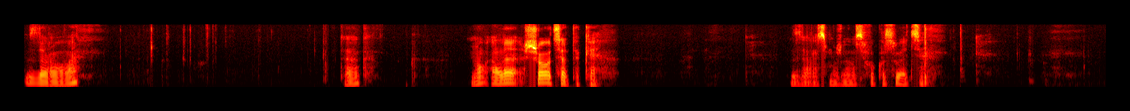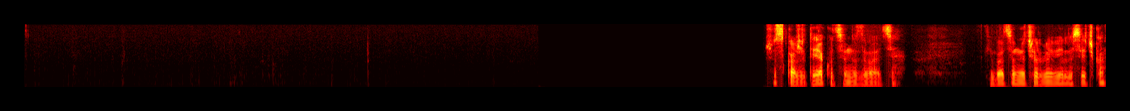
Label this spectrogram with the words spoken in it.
Здорова. Так. Ну, але що це таке? Зараз, можливо, сфокусується. Що скажете, як оце називається? Хіба це не червиві лисичка?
